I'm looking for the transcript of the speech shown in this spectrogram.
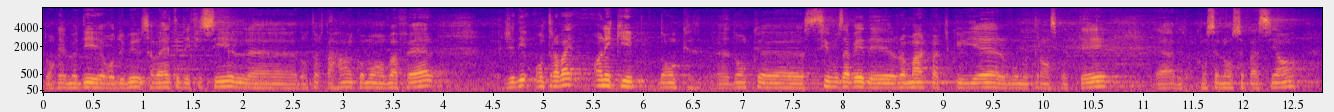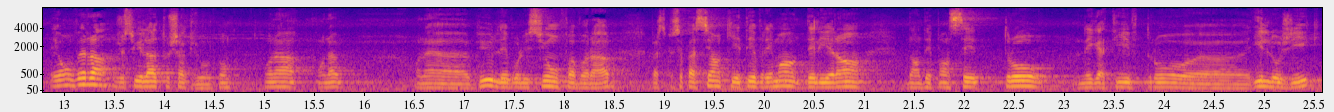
donc elle me dit au début, ça va être difficile, euh, docteur Tahan, comment on va faire? J'ai dit, on travaille en équipe. Donc, donc si vous avez des remarques particulières, vous me transmettez concernant ce patient et on verra. Je suis là tout chaque jour. Donc, on a, vu l'évolution favorable parce que ce patient qui était vraiment délirant, dans des pensées trop négatives, trop euh, illogiques.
